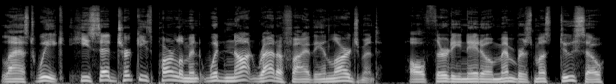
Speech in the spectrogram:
Last week, he said Turkey's parliament would not ratify the enlargement, all 30 NATO members must do so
